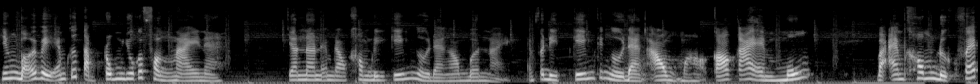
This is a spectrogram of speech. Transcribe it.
Nhưng bởi vì em cứ tập trung vô cái phần này nè, cho nên em đâu, không đi kiếm người đàn ông bên này. Em phải đi kiếm cái người đàn ông mà họ có cái em muốn và em không được phép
